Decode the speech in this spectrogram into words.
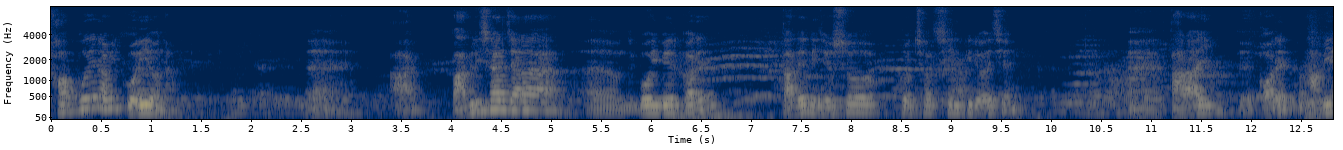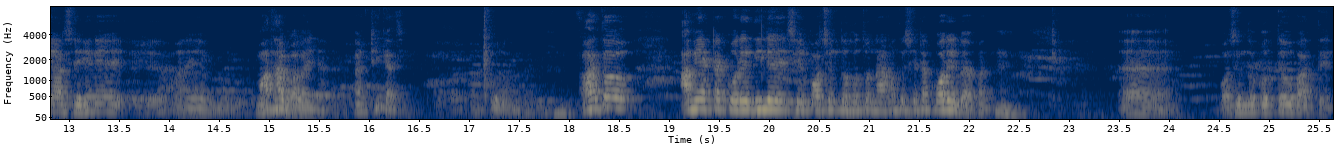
সব বইয়ের আমি করিও না। আর পাবলিশার যারা বই বের করে তাদের নিজস্ব প্রচ্ছদ শিল্পী রয়েছে। তারাই করে। আমি আর সেখানে মানে মাথা গলাই না। আর ঠিক আছে করুন। হয়তো আমি একটা করে দিলে সে পছন্দ হতো না হতো সেটা পরের ব্যাপার। পছন্দ করতেও পারতেন।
